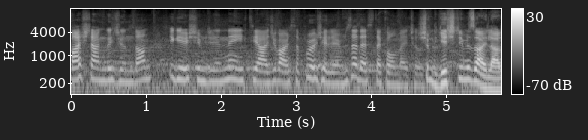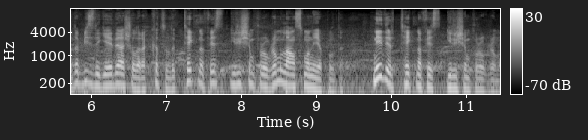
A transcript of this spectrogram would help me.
başlangıcından bir girişimcinin ne ihtiyacı varsa projelerimize destek olmaya çalışıyoruz. Şimdi geçtiğimiz aylarda biz de GDH olarak katıldık. Teknofest girişim programı lansmanı yapıldı. Nedir Teknofest girişim programı?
